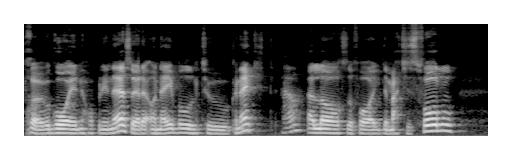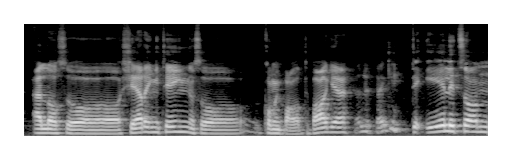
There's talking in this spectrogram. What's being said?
prøver å gå inn, hoppe inn i det, så er det unable to connect, Ja. eller så får jeg the match is full, eller så skjer det ingenting, og så kommer jeg bare tilbake. Det er litt begge. Det er litt sånn,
